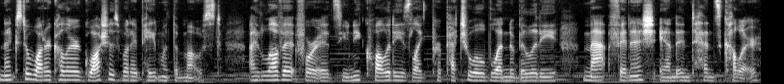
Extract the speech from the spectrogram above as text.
Next to watercolor, gouache is what I paint with the most. I love it for its unique qualities like perpetual blendability, matte finish, and intense color.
